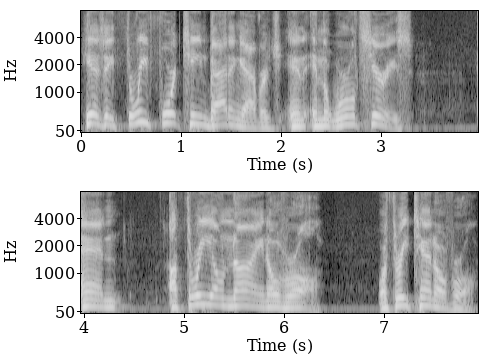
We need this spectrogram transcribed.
He has a 314 batting average in, in the World Series and a 309 overall or 310 overall.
